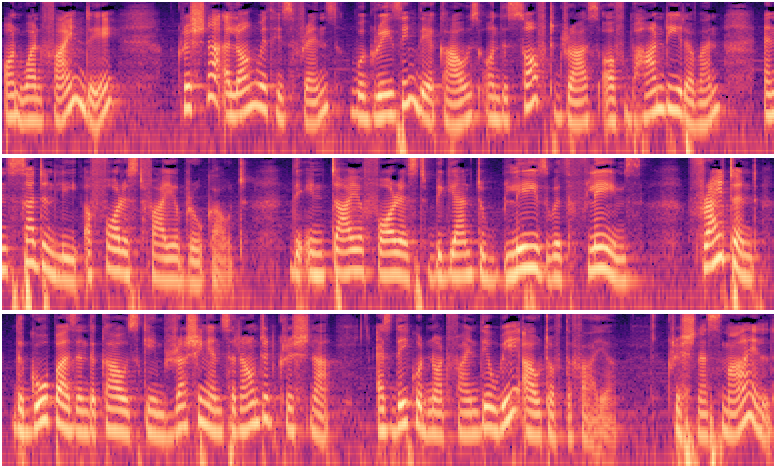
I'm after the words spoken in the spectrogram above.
On one fine day, Krishna, along with his friends, were grazing their cows on the soft grass of Bhandiravan, and suddenly a forest fire broke out the entire forest began to blaze with flames. Frightened, the gopas and the cows came rushing and surrounded Krishna as they could not find their way out of the fire. Krishna smiled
